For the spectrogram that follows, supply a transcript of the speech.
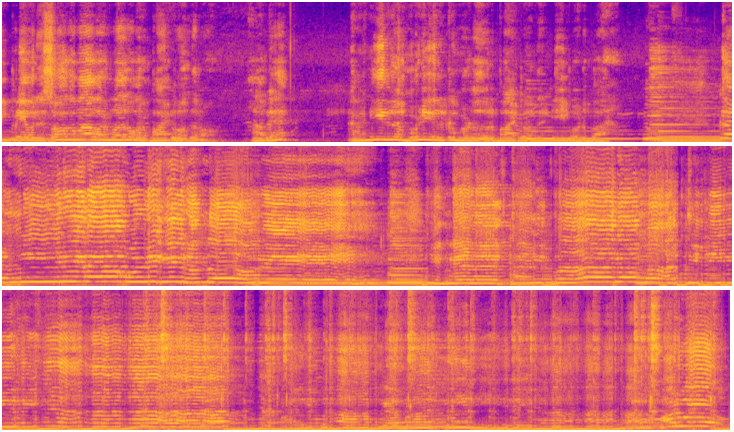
இப்படி ஒரு சோகமா வரும்போது ஒரு பாட்டு வந்துடும் ஆமே? கண்ணீர்ல மொழி இருக்கும் பொழுது ஒரு பாட்டு வந்து நீ போடுப்பா. கண்ணீரில மொழி இருந்தோமே எங்களை கழிப்பாக மாற்றினீரையா? கழிப்பாக மாற்றினீரையா? பாடுவோம்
